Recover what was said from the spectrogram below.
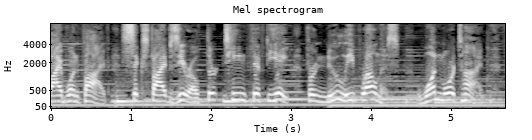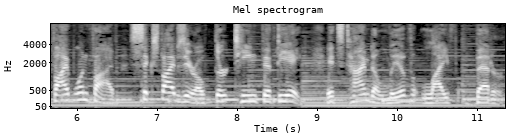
515 650 1358 for New Leaf Wellness. One more time 515 650 1358. It's time to live life better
